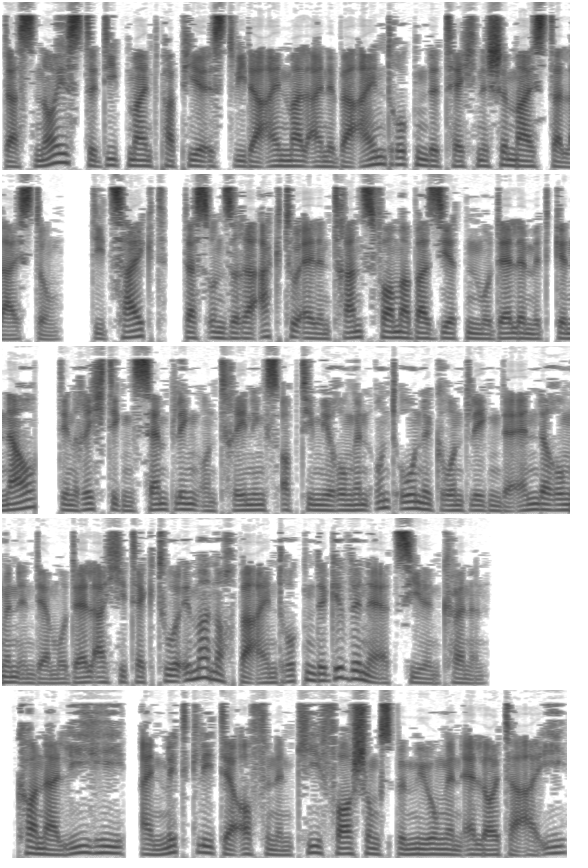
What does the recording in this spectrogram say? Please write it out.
Das neueste DeepMind-Papier ist wieder einmal eine beeindruckende technische Meisterleistung die zeigt, dass unsere aktuellen transformerbasierten Modelle mit genau den richtigen Sampling- und Trainingsoptimierungen und ohne grundlegende Änderungen in der Modellarchitektur immer noch beeindruckende Gewinne erzielen können. Connor Leahy, ein Mitglied der offenen Key-Forschungsbemühungen Erläuter AI,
